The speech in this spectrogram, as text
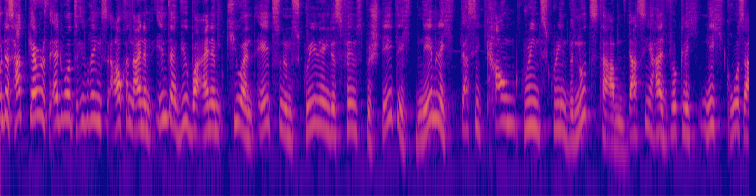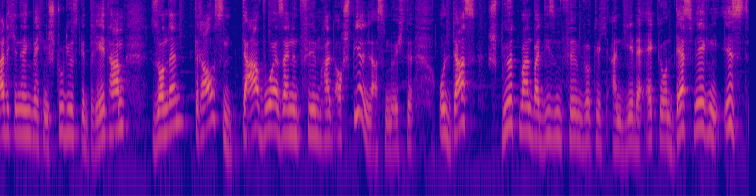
Und das hat Gareth Edwards übrigens auch in einem Interview bei einem QA zu einem Screening des Films bestätigt, nämlich, dass sie kaum Greenscreen benutzt haben, dass sie halt wirklich nicht großartig in irgendwelchen Studios gedreht haben, sondern draußen, da wo er seinen Film halt auch spielen lassen möchte. Und das spürt man bei diesem Film wirklich an jeder Ecke. Und deswegen ist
